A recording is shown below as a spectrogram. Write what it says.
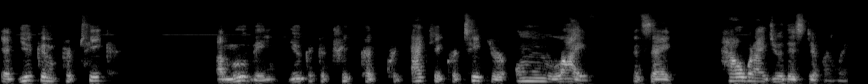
If you can critique a movie, you could, critique, could actually critique your own life and say, how would I do this differently?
